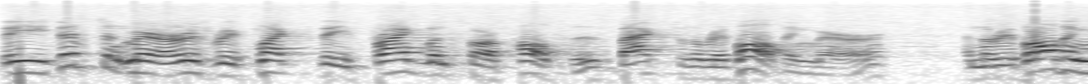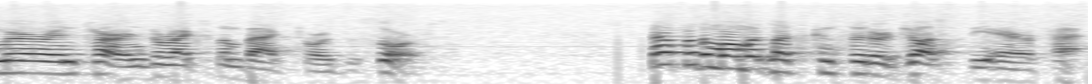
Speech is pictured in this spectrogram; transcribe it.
The distant mirrors reflect the fragments or pulses back to the revolving mirror, and the revolving mirror in turn directs them back toward the source. Now for the moment, let's consider just the air path.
